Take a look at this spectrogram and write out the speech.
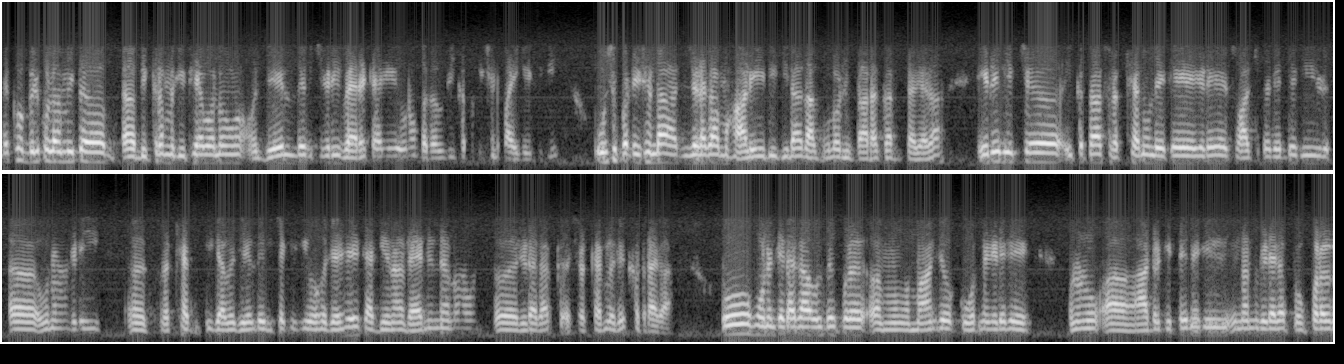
ਦੇਖੋ, ਬਿਲਕੁਲ ਅਮਿਤ ਅਹ ਵਿਕਰਮ ਮਜੀਠੀਆ ਵੱਲੋਂ ਜੇਲ੍ਹ ਦੇ ਵਿੱਚ ਜਿਹੜੀ ਵੈਰਕ ਹੈਗੀ, ਉਹਨੂੰ ਬਦਲਣ ਦੀ ਇੱਕ ਪਟੀਸ਼ਨ ਪਾਈ ਗਈ ਸੀਗੀ। ਉਸ ਪਟੀਸ਼ਨ ਦਾ ਅੱਜ ਜਿਹੜਾ ਗਾ ਮੋਹਾਲੀ ਦੀ ਜ਼ਿਲ੍ਹਾ ਅਦਾਲਤ ਵੱਲੋਂ ਨਿਪਟਾਰਾ ਕਰ ਦਿੱਤਾ ਗਿਆ ਇਹਦੇ ਵਿੱਚ ਇੱਕ ਤਾਂ ਸੁਰੱਖਿਆ ਨੂੰ ਲੈ ਕੇ ਜਿਹੜੇ ਸਵਾਲ ਚੁੱਕੇ ਗਏ ਕਿ, ਅਹ, ਉਹਨਾਂ ਨੂੰ ਜਿਹੜੀ, ਅਹ, ਸੁਰੱਖਿਆ ਦਿੱਤੀ ਜਾਵੇ ਜੇਲ੍ਹ ਦੇ ਵਿੱਚ, ਕਿਉਂਕਿ ਉਹ ਜਿਹੇ ਕੈਦੀਆਂ ਨਾਲ ਰਹਿ ਨਹੀਂ ਉਹਨਾਂ ਨੂੰ ਜਿਹੜਾ ਗਾ ਸੁਰੱਖਿਆ ਨੂੰ ਲੈ ਕੇ ਖਤਰਾ ਹੈਗਾ। ਉਹ ਹੁਣ ਜਿਹੜਾ ਗਾ ਉਹਦੇ ਉੱਪਰ ਅਹ ਮਾਨਯੋਗ ਕੋਰਟ ਨੇ ਜਿਹੜੇ ਕਿ ਉਹਨਾਂ ਨੂੰ ਆਰਡਰ ਕੀਤੇ ਨੇ ਕਿ ਇਹਨਾਂ ਨੂੰ ਜਿਹੜਾ ਪ੍ਰੋਪਰ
